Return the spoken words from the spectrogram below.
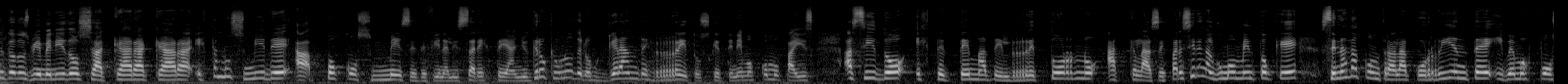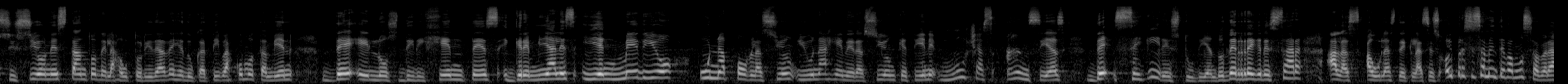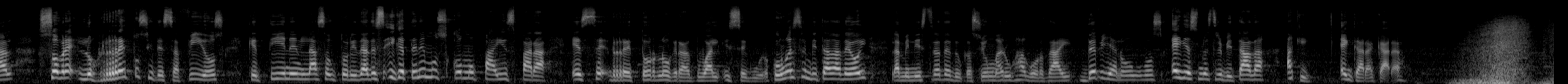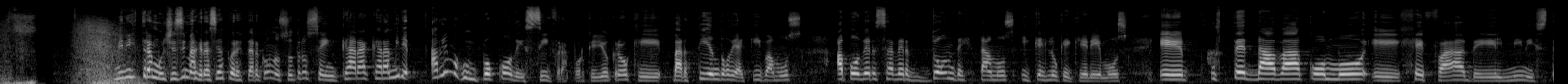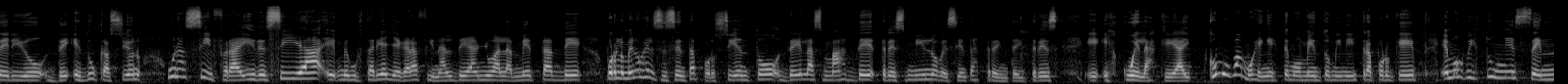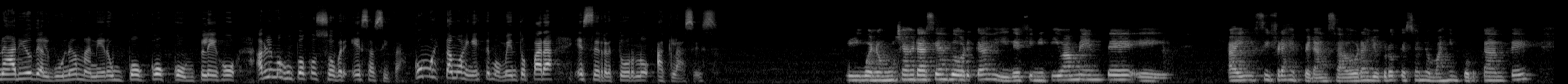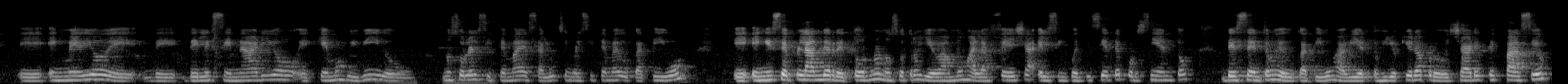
sean todos bienvenidos a Cara a Cara. Estamos, mire, a pocos meses de finalizar este año y creo que uno de los grandes retos que tenemos como país ha sido este tema del retorno a clases. Pareciera en algún momento que se nada contra la corriente y vemos posiciones tanto de las autoridades educativas como también de eh, los dirigentes gremiales y en medio una población y una generación que tiene muchas ansias de seguir estudiando, de regresar a las aulas de clases. Hoy precisamente vamos a hablar sobre los retos y desafíos que tienen las autoridades y que tenemos como país para ese retorno gradual y seguro. Con nuestra invitada de hoy, la ministra de Educación Maruja Gorday de Villalobos. Ella es nuestra invitada aquí en Cara a Cara. Ministra, muchísimas gracias por estar con nosotros en Cara a Cara. Mire, hablemos un poco de cifras, porque yo creo que partiendo de aquí vamos a poder saber dónde estamos y qué es lo que queremos. Eh, usted daba como eh, jefa del Ministerio de Educación una cifra y decía, eh, me gustaría llegar a final de año a la meta de por lo menos el 60% de las más de 3.933 escuelas que hay. ¿Cómo vamos en este momento, ministra? Porque hemos visto un escenario de alguna manera un poco complejo. Hablemos un poco sobre esa cifra. ¿Cómo estamos en este momento para ese retorno a clases? Sí, bueno, muchas gracias Dorcas y definitivamente eh, hay cifras esperanzadoras, yo creo que eso es lo más importante eh, en medio del escenario eh, que hemos vivido, no solo el sistema de salud, sino el sistema educativo. En ese plan de retorno nosotros llevamos a la fecha el 57% de centros educativos abiertos y yo quiero aprovechar este espacio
